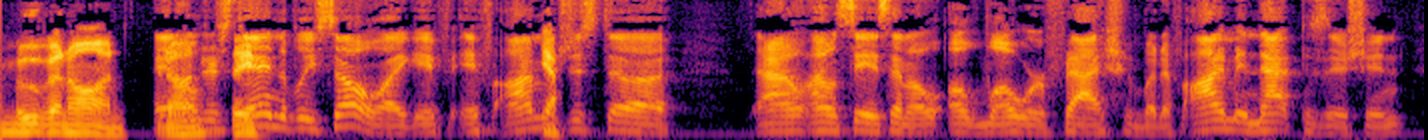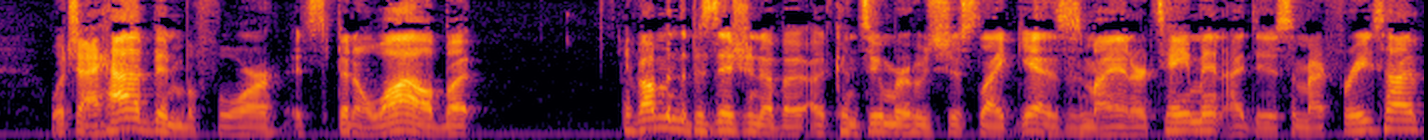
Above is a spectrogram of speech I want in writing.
moving on, and understandably so. Like, if if I'm just a, I don't, I don't say it's in a, a lower fashion, but if I'm in that position, which I have been before, it's been a while, but if I'm in the position of a, a, consumer who's just like, yeah, this is my entertainment, I do this in my free time,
